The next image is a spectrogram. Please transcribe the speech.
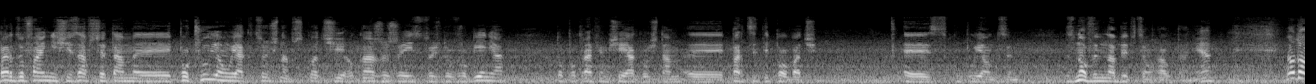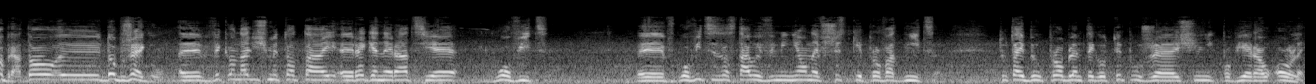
Bardzo fajnie się zawsze tam poczują, jak coś na przykład się okaże, że jest coś do zrobienia, to potrafią się jakoś tam y, partycypować e, z kupującym, z nowym nabywcą auta, nie? No dobra, do, y, do brzegu. Wykonaliśmy tutaj regenerację głowicy. W głowicy zostały wymienione wszystkie prowadnice. Tutaj był problem tego typu, że silnik pobierał olej.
